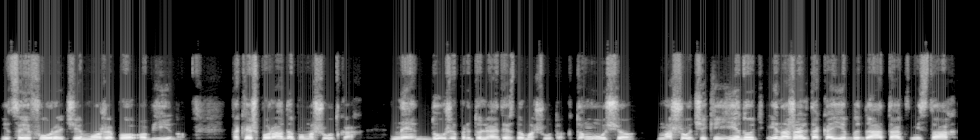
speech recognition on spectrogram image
і цієї фури, чи може по обгіну. Таке ж порада по маршрутках. Не дуже притуляйтесь до маршруток, тому що маршрутчики їдуть, і, на жаль, така є біда, так в містах.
